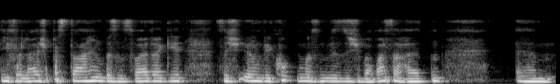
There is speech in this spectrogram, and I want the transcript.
die vielleicht bis dahin, bis es weitergeht, sich irgendwie gucken müssen, wie sie sich über Wasser halten. Ähm,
